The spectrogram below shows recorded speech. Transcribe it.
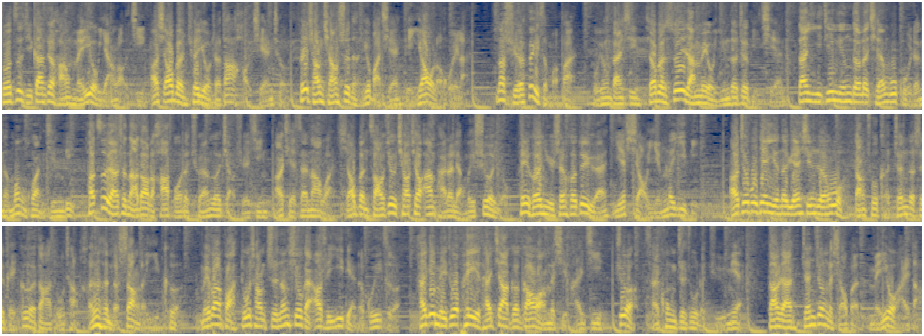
说自己干这行没有养老金，而小本却有着大好前程，非常强势的又把钱给要了回来。那学费怎么办？不用担心，小本虽然没有赢得这笔钱，但已经赢得了前无古人的梦幻经历。他自然是拿到了哈佛的全额奖学金，而且在那晚，小本早就悄悄安排了两位舍友，配合女神和队员也小赢了一笔。而这部电影的原型人物，当初可真的是给各大赌场狠狠的上了一课。没办法，赌场只能修改二十一点的规则，还给每桌配一台价格高昂的洗牌机，这才控制住了局面。当然，真正的小本没有挨打，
